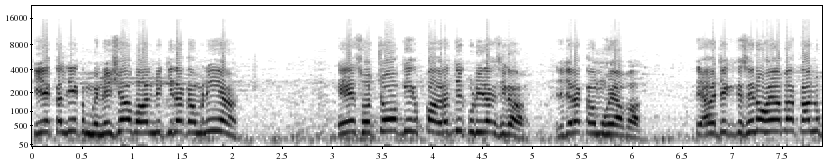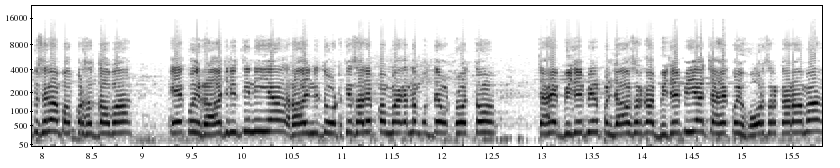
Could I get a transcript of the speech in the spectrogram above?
ਕਿ ਇਹ ਇਕੱਲੀ ਇੱਕ ਮਨੀਸ਼ਾ ਵਾਲਮੀਕੀ ਦਾ ਕੰਮ ਨਹੀਂ ਆ। ਇਹ ਸੋਚੋ ਕਿ ਇੱਕ ਭਾਰਤ ਦੀ ਕੁੜੀ ਦਾ ਸੀਗਾ ਇਹ ਜਿਹੜਾ ਕੰਮ ਹੋਇਆ ਵਾ। ਤੇ ਅੱਜ ਕਿਸੇ ਨਾਲ ਹੋਇਆ ਵਾ ਕੱਲ ਨੂੰ ਕਿਸੇ ਨਾਲ ਵਾਪਰ ਸਕਦਾ ਵਾ। ਇਹ ਕੋਈ ਰਾਜਨੀਤੀ ਨਹੀਂ ਆ, ਰਾਜਨੀਤੀ ਤੋਂ ਉੱਠ ਕੇ ਸਾਰੇ ਆਪਾਂ ਮੈਂ ਕਹਿੰਦਾ ਮੁੱਦੇ ਉੱਠੋ ਇੱਥੋਂ। ਚਾਹੇ ਬੀਜੇਪੀ ਪੰਜਾਬ ਸਰਕਾਰ ਬੀਜੇਪੀ ਆ, ਚਾਹੇ ਕੋਈ ਹੋਰ ਸਰਕਾਰਾਂ ਵਾ,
